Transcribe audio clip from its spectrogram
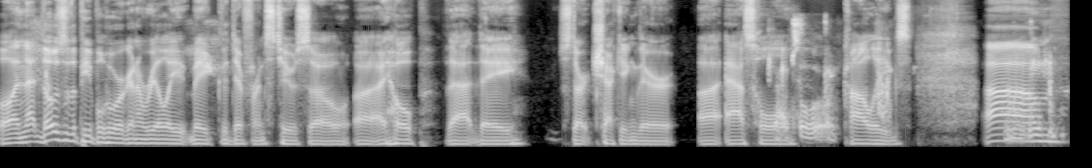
Well, and that those are the people who are going to really make the difference too. So uh, I hope that they start checking their uh, asshole Absolutely. colleagues. Um,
